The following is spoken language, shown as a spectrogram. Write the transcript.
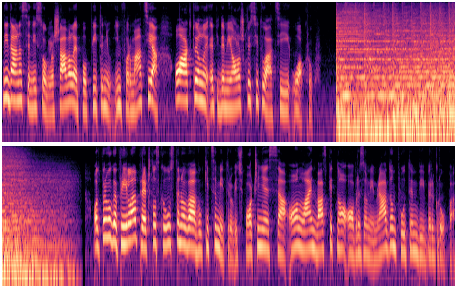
ni danas se nisu oglašavale po pitanju informacija o aktuelnoj epidemiološkoj situaciji u okrugu. Od 1. aprila prečkolska ustanova Vukica Mitrović počinje sa online vaspitno-obrazovnim radom putem Viber grupa.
